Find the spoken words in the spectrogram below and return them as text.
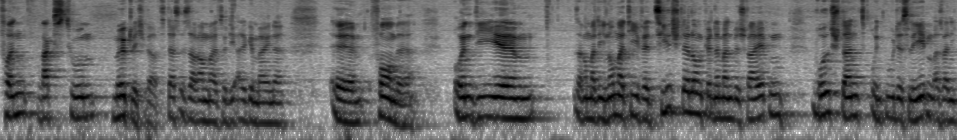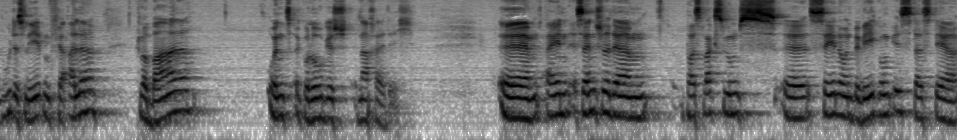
von Wachstum möglich wird. Das ist, sagen wir so die allgemeine äh, Formel. Und die, äh, sagen wir mal, die normative Zielstellung könnte man beschreiben, Wohlstand und gutes Leben, also ein gutes Leben für alle, global und ökologisch nachhaltig. Ähm, ein Essential der Postwachstumsszene und Bewegung ist, dass der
